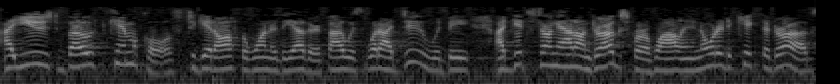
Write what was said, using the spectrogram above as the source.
I used both chemicals to get off the one or the other. If I was, what I'd do would be, I'd get strung out on drugs for a while, and in order to kick the drugs,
